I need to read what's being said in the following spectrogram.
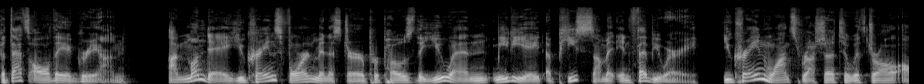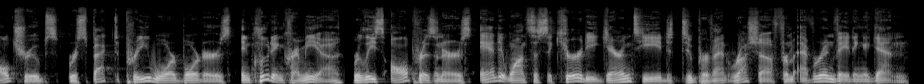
but that's all they agree on. On Monday, Ukraine's foreign minister proposed the UN mediate a peace summit in February, Ukraine wants Russia to withdraw all troops, respect pre war borders, including Crimea, release all prisoners, and it wants a security guaranteed to prevent Russia from ever invading again.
